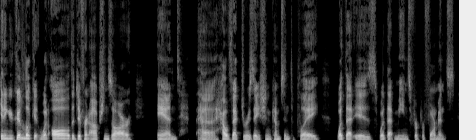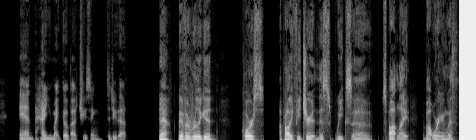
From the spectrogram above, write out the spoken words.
getting a good look at what all the different options are and uh, how vectorization comes into play, what that is, what that means for performance, and how you might go about choosing to do that. Yeah, we have a really good course. I'll probably feature it in this week's uh, spotlight about working with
